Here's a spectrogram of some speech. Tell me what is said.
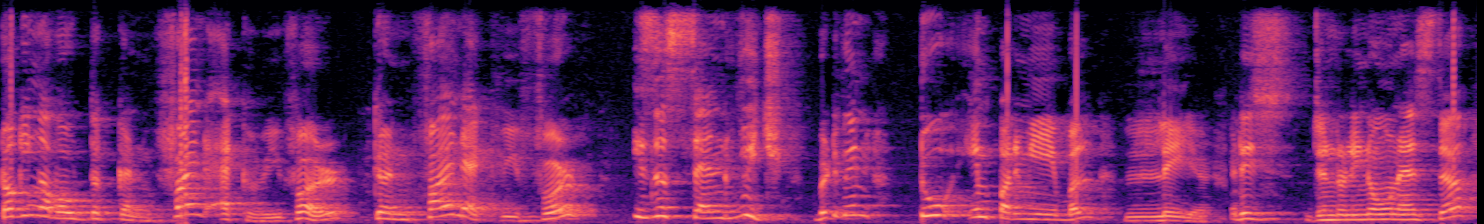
talking about the confined aquifer, confined aquifer is a sandwich between two impermeable layers. It is generally known as the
